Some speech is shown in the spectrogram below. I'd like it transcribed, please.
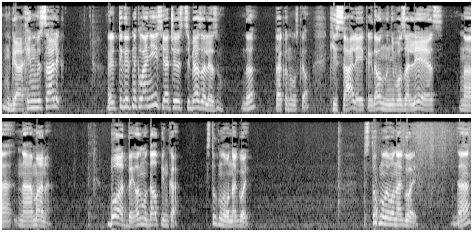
Гахин висалик. Говорит, ты, говорит, наклонись, я через тебя залезу. Да? Так он ему сказал. Кисали, когда он на него залез, на, на Амана. Бодбей, он ему дал пинка. Стукнул его ногой. Стукнул его ногой. Да?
